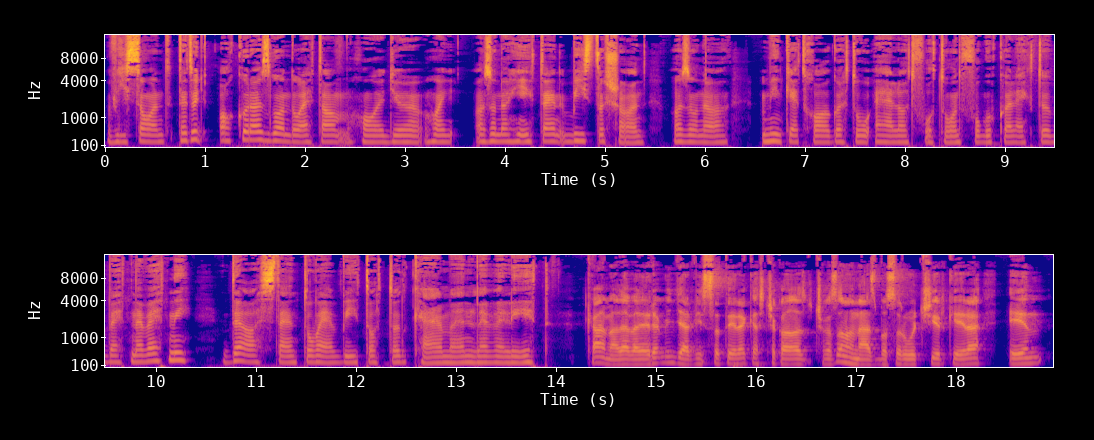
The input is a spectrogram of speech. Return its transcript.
viszont, tehát, hogy akkor azt gondoltam, hogy, hogy azon a héten biztosan azon a minket hallgató állatfotón fogok a legtöbbet nevetni, de aztán továbbítottad Kálmán levelét. Kálmán levelére mindjárt visszatérek, ez csak az, csak az ananászba szorult csirkére. Én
